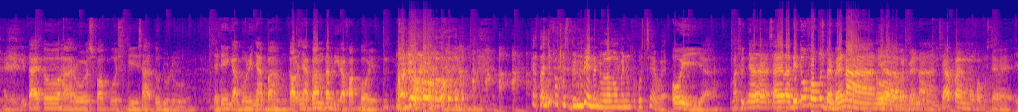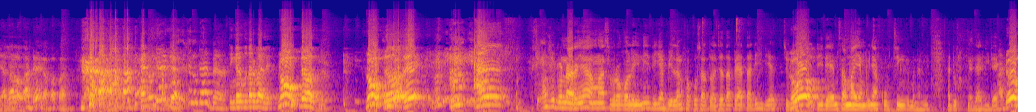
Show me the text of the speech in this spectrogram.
Jadi kita itu harus fokus di satu dulu. Jadi nggak boleh nyabang. Kalau nyabang ntar dira fuckboy. Waduh. Katanya fokus band-bandan malah ngomongin fokus cewek. Oh iya, maksudnya saya tadi itu fokus band-bandan. Oh. Iya, band-bandan. Siapa yang ngomong fokus cewek? Ya kalau ada ya nggak apa-apa. Kan udah ada. Kan udah ada. Tinggal putar balik. Loh, Loh. loh, Loh, eh. Sebenarnya Mas Brokoli ini dia bilang fokus satu aja tapi tadi dia juga Loh. di DM sama yang punya kucing sebenarnya. Aduh, nggak jadi deh. Aduh,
